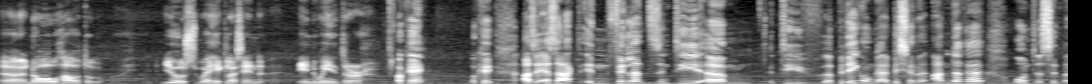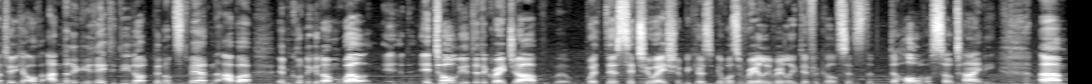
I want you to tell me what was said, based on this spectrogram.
uh, know how to use vehicles in in winter. Okay. Okay, also er sagt, in Finnland sind die, ähm, die Bedingungen ein bisschen andere und es sind natürlich auch andere Geräte, die dort benutzt werden, aber im Grunde genommen, well, in total you did a great job with this situation because it was really, really difficult since the, the hole was so tiny. Um,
